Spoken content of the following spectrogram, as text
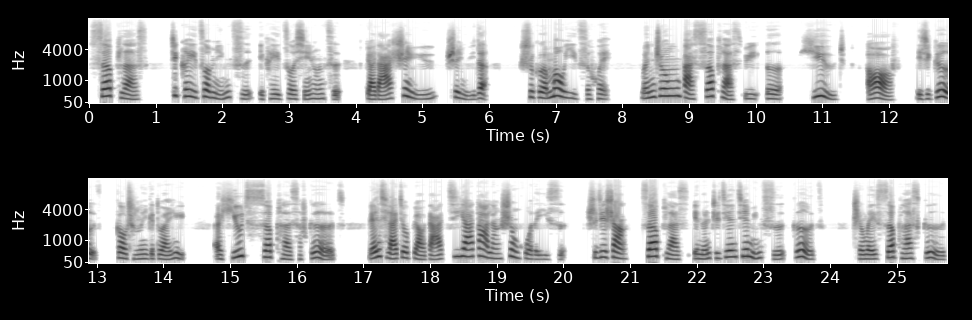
？Surplus 既可以做名词，也可以做形容词，表达剩余、剩余的，是个贸易词汇。文中把 surplus 与 a huge of 以及 goods 构成了一个短语，a huge surplus of goods 连起来就表达积压大量剩货的意思。实际上，surplus 也能直接接名词 goods，成为 surplus goods，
